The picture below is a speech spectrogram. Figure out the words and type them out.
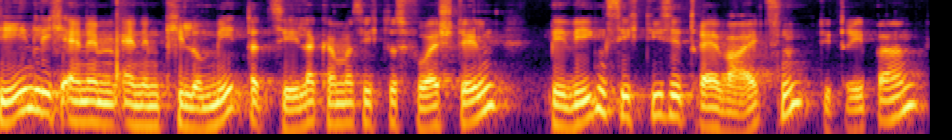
Ähnlich einem, einem Kilometerzähler kann man sich das vorstellen, bewegen sich diese drei Walzen, die drehbaren,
